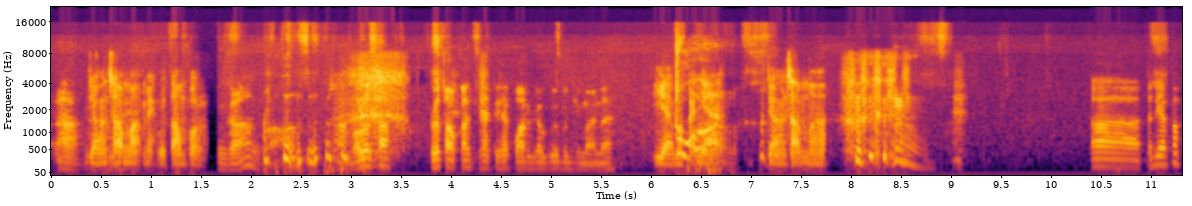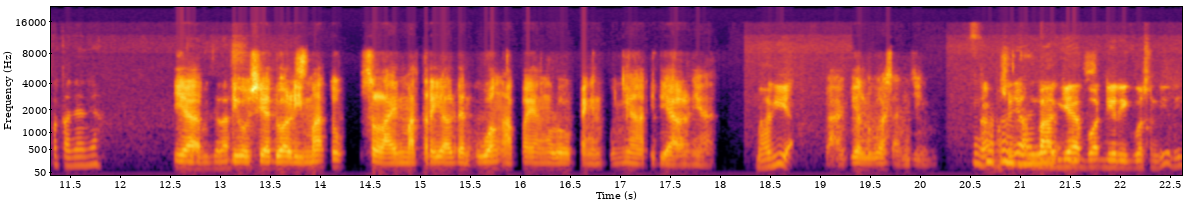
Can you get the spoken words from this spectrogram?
Ah, jangan gue- sama meh, gue tampol. Enggak, enggak. Sama lu tau, lu tau kan kisah-kisah keluarga gue bagaimana? Iya makanya jangan sama. Eh, tadi apa pertanyaannya? Iya di usia 25 tuh selain material dan uang apa yang lo pengen punya idealnya? Bahagia? Bahagia luas anjing. Enggak, maksudnya bahagia bahagia buat diri gue sendiri.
